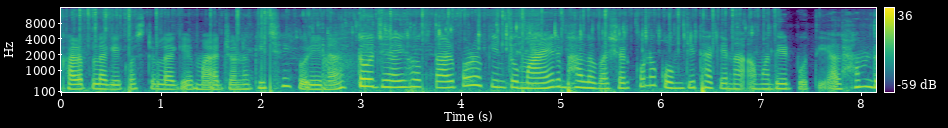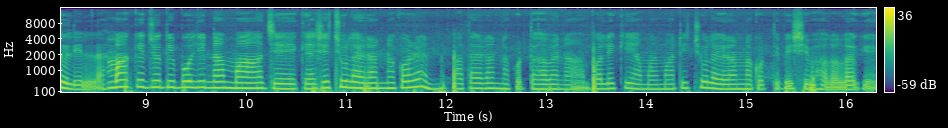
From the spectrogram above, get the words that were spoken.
খারাপ লাগে, কষ্ট লাগে, মায়ের জন্য কিছুই করি না। তো যাই হোক, তারপরও কিন্তু মায়ের ভালোবাসার কোনো কমতি থাকে না আমাদের প্রতি, আলহামদুলিল্লাহ। মাকে যদি বলি, না মা, যে গ্যাসের চুলায় রান্না করেন, পাতায় রান্না করতে হবে না। বলে কি, আমার মাটির চুলায় রান্না করতে বেশি ভালো লাগে,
